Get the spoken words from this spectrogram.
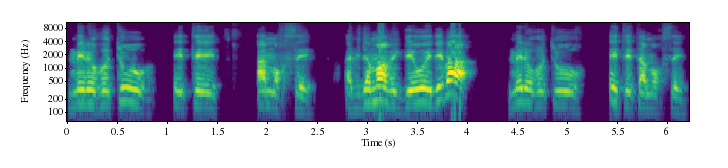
mais le retour était amorcé. Évidemment avec des hauts et des bas, mais le retour était amorcé.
